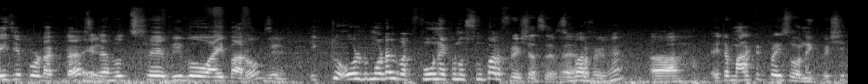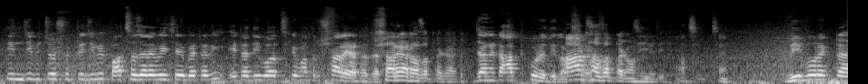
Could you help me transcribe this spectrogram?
এই যে প্রোডাক্টটা। এটা হচ্ছে ওয়াই বারো। জি। একটু ওল্ড মডেল বাট ফোন এখনও সুপার ফ্রেশ আছে ভাই। সুপার ফ্রেশ হ্যাঁ? এটা মার্কেট প্রাইস অনেক বেশি তিন জিবি চৌষট্টি জিবি পাঁচ হাজার এমএইচ এর ব্যাটারি এটা দিব আজকে মাত্র সাড়ে আট হাজার সাড়ে আট হাজার টাকা। জান এটা আট করে দিলাম আট হাজার টাকা জি জি। আচ্ছা আচ্ছা। ভিভোর একটা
